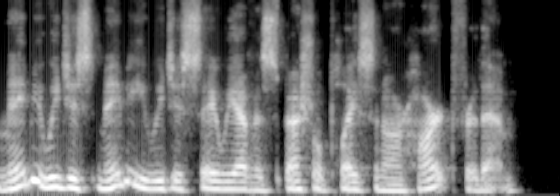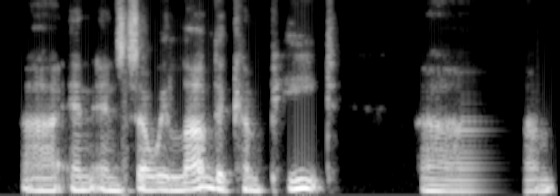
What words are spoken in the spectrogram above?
maybe we just maybe we just say we have a special place in our heart for them, uh, and and so we love to compete. Um,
